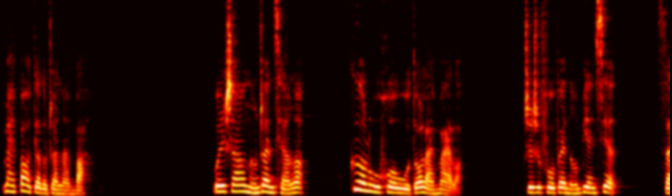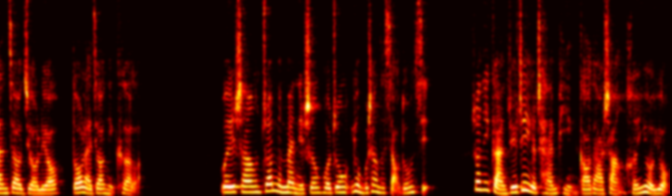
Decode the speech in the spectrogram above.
卖爆掉的专栏吧。微商能赚钱了，各路货物都来卖了，知识付费能变现，三教九流都来教你课了。微商专门卖你生活中用不上的小东西，让你感觉这个产品高大上，很有用。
